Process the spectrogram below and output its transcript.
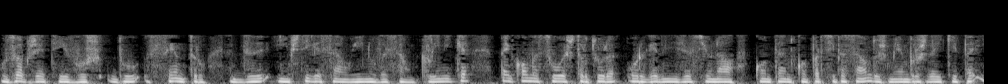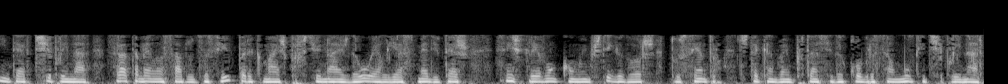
os objetivos do Centro de Investigação e Inovação Clínica, bem como a sua estrutura organizacional, contando com a participação dos membros da equipa interdisciplinar. Será também lançado o desafio para que mais profissionais da ULS Médio Tejo se inscrevam como investigadores do Centro, destacando a importância da colaboração multidisciplinar.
